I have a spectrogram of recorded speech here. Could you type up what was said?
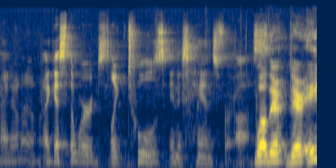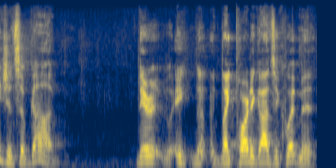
I don't know. I guess the words like tools in His hands for us. Well, they're, they're agents of God. They're eh, like part of God's equipment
